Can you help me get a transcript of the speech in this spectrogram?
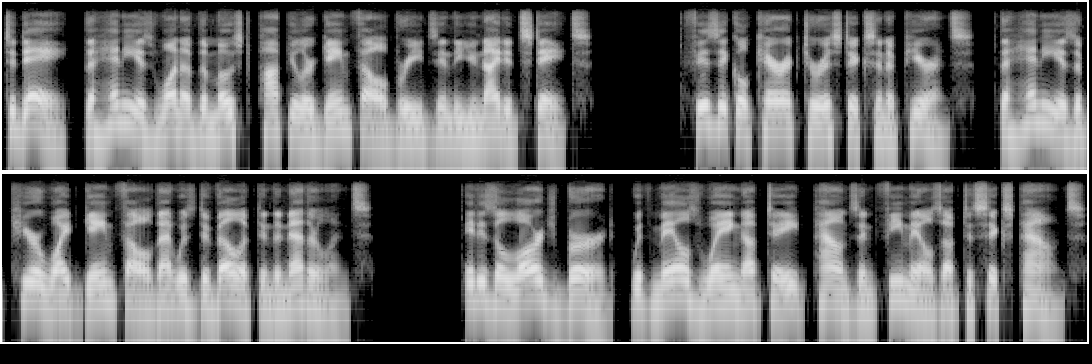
Today, the Henny is one of the most popular gamefowl breeds in the United States. Physical characteristics and appearance. The Henny is a pure white gamefowl that was developed in the Netherlands. It is a large bird, with males weighing up to 8 pounds and females up to 6 pounds.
